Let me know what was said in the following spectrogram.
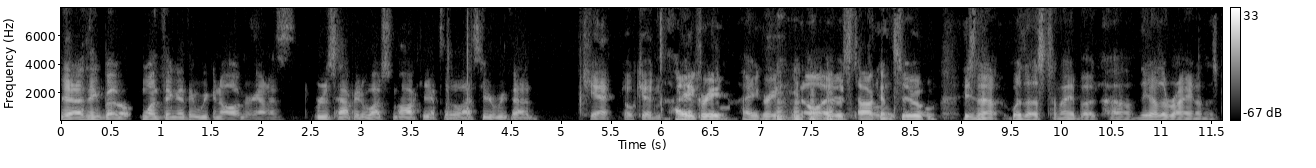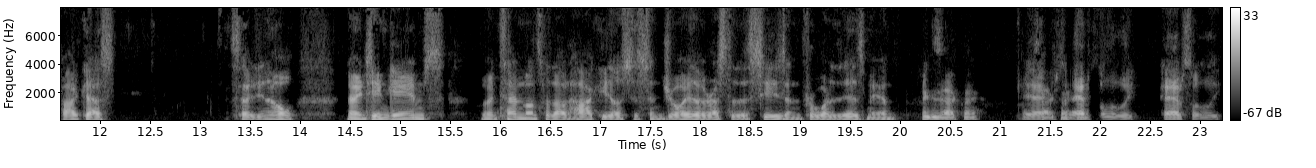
Yeah, I think. But one thing I think we can all agree on is we're just happy to watch some hockey after the last year we've had. Yeah, no kidding. I agree. I agree. You know, I was talking to he's not with us tonight, but uh, the other Ryan on this podcast said, you know, 19 games, we went 10 months without hockey. Let's just enjoy the rest of the season for what it is, man. Exactly. Yeah, exactly. absolutely, absolutely.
